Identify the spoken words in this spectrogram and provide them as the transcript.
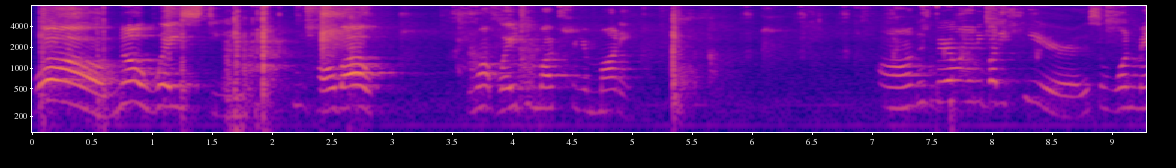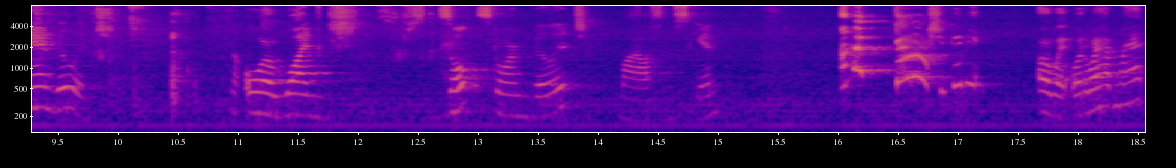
Whoa! No way, Steve. Hobo. You want way too much for your money. Oh, there's barely anybody here. This is a one-man village, or one Zolt Storm village. My awesome skin. Oh my gosh! You gave me. Oh wait, what do I have in my hand?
